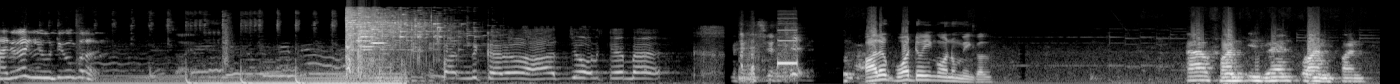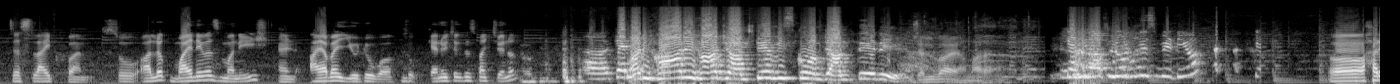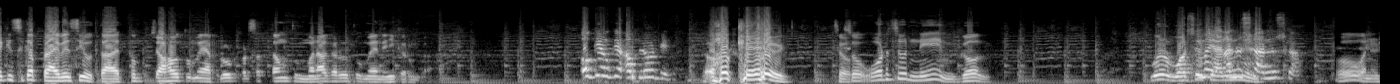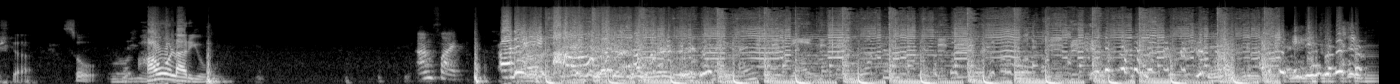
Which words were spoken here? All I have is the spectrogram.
Are you a YouTuber बंद करो हाथ जोड़ के मैं Alok, what doing on Omegle? Uh, fun event, fun, fun. Just like fun. So, Alok, my name is Manish and I am a YouTuber. So, can you check this my channel? अरे हाँ रे हाँ जानते हैं हम इसको हम जानते हैं रे जलवा है हमारा can you upload this video हर किसी का प्राइवेसी होता है तुम चाहो तो मैं अपलोड कर सकता हूँ तुम मना करो तो मैं नहीं करूँगा okay okay upload it Okay. So, so what is your name, girl? वो व्हाट्स योर मैं channel Anushka Anushka Oh, Anushka. So, how old are you? I am fine अरे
